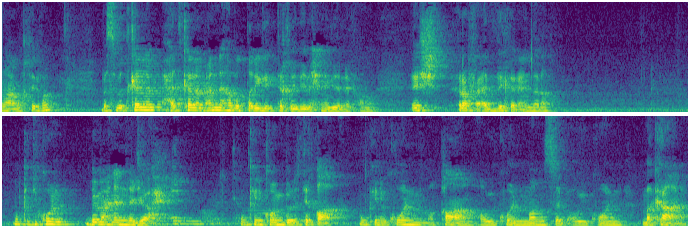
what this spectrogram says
أنواع مختلفة بس بتكلم حتكلم عنها بالطريقة التقليدية اللي إحنا نقدر نفهمها. إيش رفع الذكر عندنا؟ ممكن يكون بمعنى النجاح وارتقاء. ممكن يكون بارتقاء ممكن يكون مقام أو يكون منصب أو يكون مكانة.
